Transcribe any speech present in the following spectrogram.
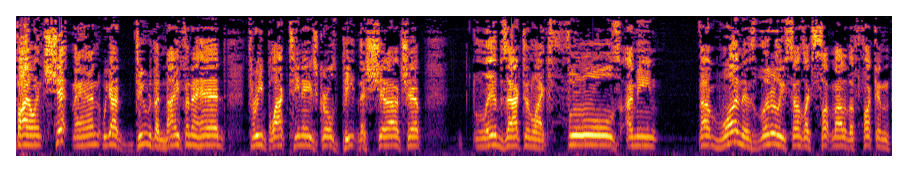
Violent shit, man. We got dude with a knife in the head, three black teenage girls beating the shit out of Chip, libs acting like fools. I mean, that one is literally sounds like something out of the fucking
